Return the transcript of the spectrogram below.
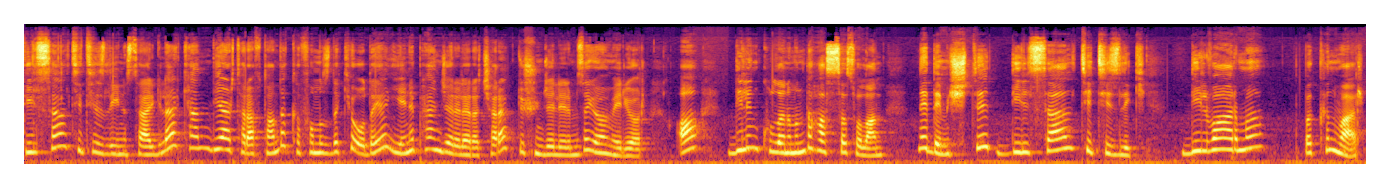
dilsel titizliğini sergilerken diğer taraftan da kafamızdaki odaya yeni pencereler açarak düşüncelerimize yön veriyor. A. Dilin kullanımında hassas olan. Ne demişti? Dilsel titizlik. Dil var mı? Bakın var.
